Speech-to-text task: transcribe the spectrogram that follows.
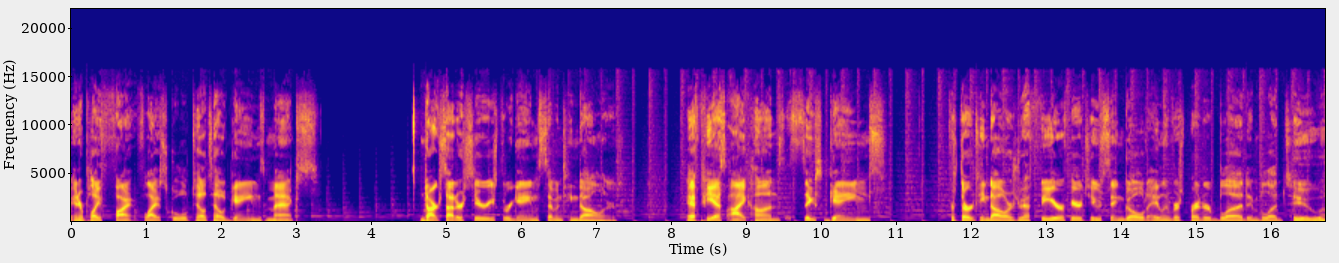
Interplay Fight, Flight School, Telltale Games, Max, Darksider Series, three games, $17. FPS Icons, six games for $13. You have Fear, Fear 2, Sin Gold, Alien vs. Predator, Blood, and Blood 2.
